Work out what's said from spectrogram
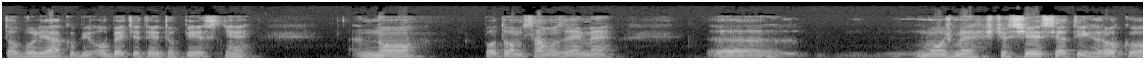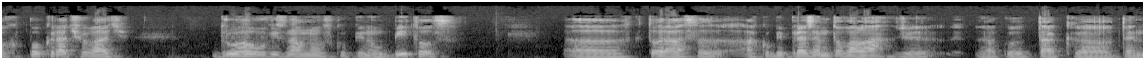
to boli akoby obete tejto piesne. No potom samozrejme e, môžeme ešte v 60. rokoch pokračovať druhou významnou skupinou Beatles, ktorá sa akoby prezentovala, že ako tak ten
